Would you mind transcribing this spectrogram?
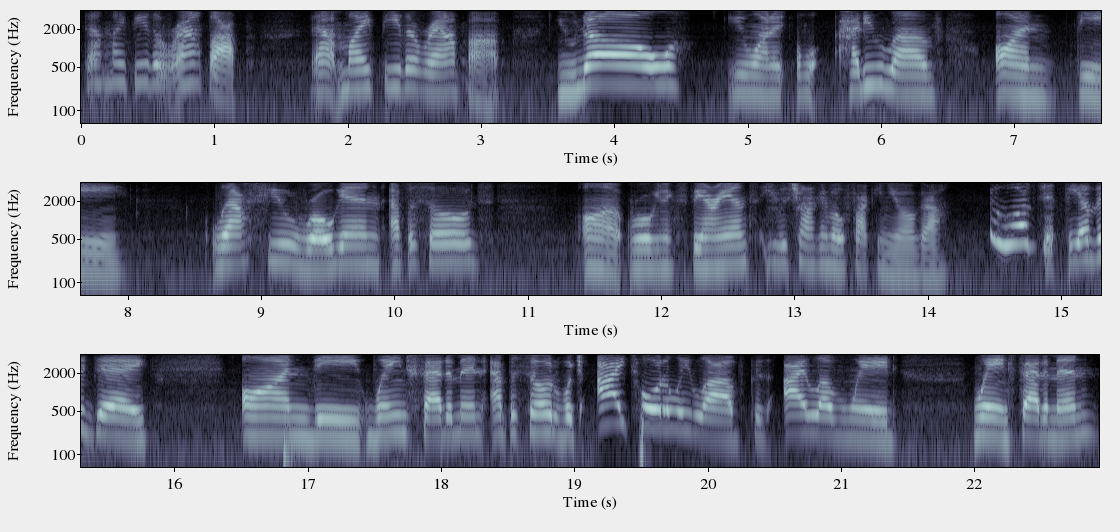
that might be the wrap up. That might be the wrap up you know you want to how do you love on the last few rogan episodes uh rogan experience he was talking about fucking yoga i loved it the other day on the Wayne Federman episode, which I totally love because I love Wade Wayne Federman.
